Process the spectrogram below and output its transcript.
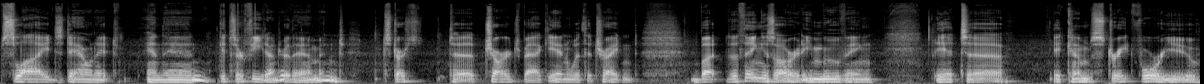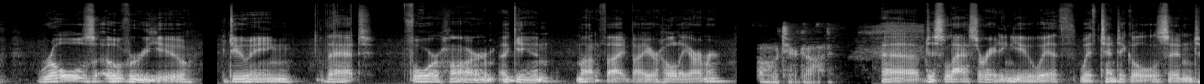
slides down it, and then gets her feet under them and starts to charge back in with the trident. But the thing is already moving. It uh, it comes straight four you, rolls over you, doing that for harm again, modified by your holy armor. Oh dear God. Uh, just lacerating you with, with tentacles and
